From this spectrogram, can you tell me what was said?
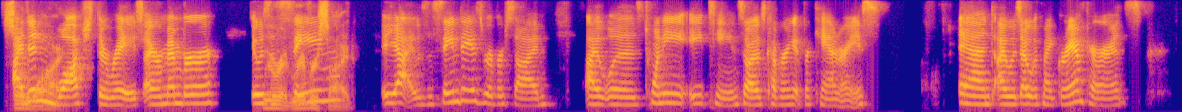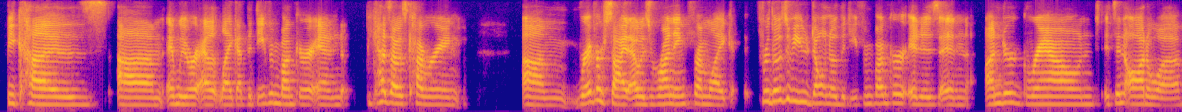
So I didn't I. watch the race. I remember it was we the same. Riverside. Yeah, it was the same day as Riverside. I was 2018, so I was covering it for Can Race, and I was out with my grandparents because, um, and we were out like at the Diefenbunker and because I was covering um Riverside, I was running from like for those of you who don't know the Diefenbunker, it is an underground, it's in Ottawa.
